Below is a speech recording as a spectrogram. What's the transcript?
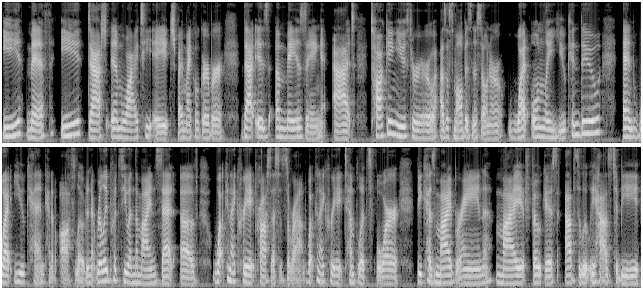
E Myth, E M Y T H by Michael Gerber, that is amazing at talking you through as a small business owner what only you can do and what you can kind of offload. And it really puts you in the mindset of what can I create processes around? What can I create templates for? Because my brain, my focus absolutely has to be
